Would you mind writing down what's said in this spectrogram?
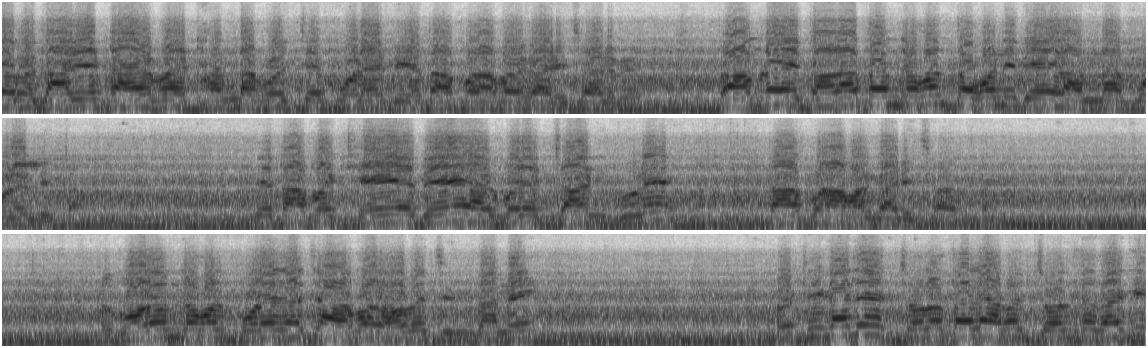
দেখো, দাঁড়িয়ে টায়ার ফায়ার ঠান্ডা করছে পরে দিয়ে তারপর আবার গাড়ি ছাড়বে। তো আমরা এই দাঁড়াতাম যখন, তখনই দিয়ে রান্না করে নিতাম। যে তারপর খেয়ে দিয়ে একবারে চান করে তারপর আমার গাড়ি ছাড়তাম। তো গরম যখন পড়ে গেছে, আবার হবে, চিন্তা নেই। তো ঠিক আছে, চলো তাহলে এখন চলতে থাকি।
